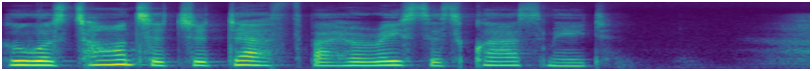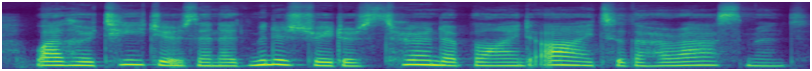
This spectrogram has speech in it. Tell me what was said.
who was taunted to death by her racist classmate while her teachers and administrators turned a blind eye to the harassment.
